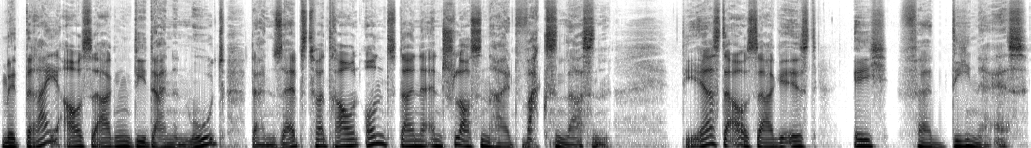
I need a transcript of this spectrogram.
Mit drei Aussagen, die deinen Mut, dein Selbstvertrauen und deine Entschlossenheit wachsen lassen. Die erste Aussage ist, ich verdiene es.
